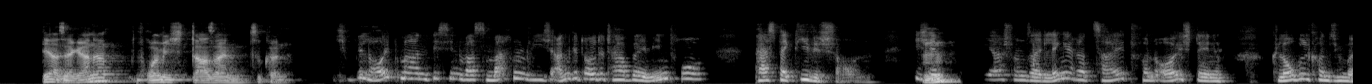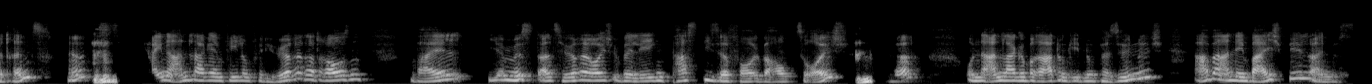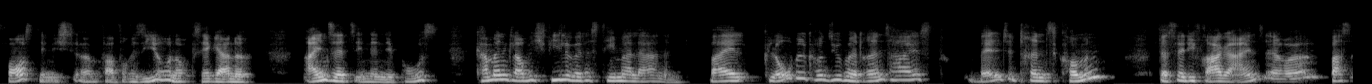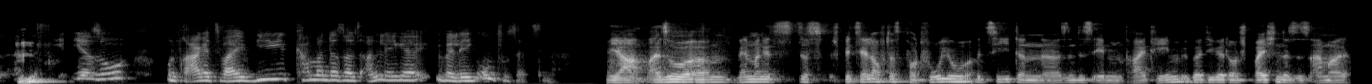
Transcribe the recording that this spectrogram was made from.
Ja, sehr gerne. Ich freue mich, da sein zu können. Ich will heute mal ein bisschen was machen, wie ich angedeutet habe im Intro, perspektivisch schauen. Ich mhm ja schon seit längerer Zeit von euch den Global Consumer Trends. Ja? Mhm. Keine Anlageempfehlung für die Hörer da draußen, weil ihr müsst als Hörer euch überlegen, passt dieser Fonds überhaupt zu euch? Mhm. Ja? Und eine Anlageberatung geht nur persönlich. Aber an dem Beispiel eines Fonds, den ich äh, favorisiere und auch sehr gerne einsetze in den Depots, kann man, glaube ich, viel über das Thema lernen. Weil Global Consumer Trends heißt, welche Trends kommen das wäre die Frage 1, Errol. Was mhm. seht ihr so? Und Frage 2, wie kann man das als Anleger überlegen, umzusetzen? Ja, also ähm, wenn man jetzt das speziell auf das Portfolio bezieht, dann äh, sind es eben drei Themen, über die wir dort sprechen. Das ist einmal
